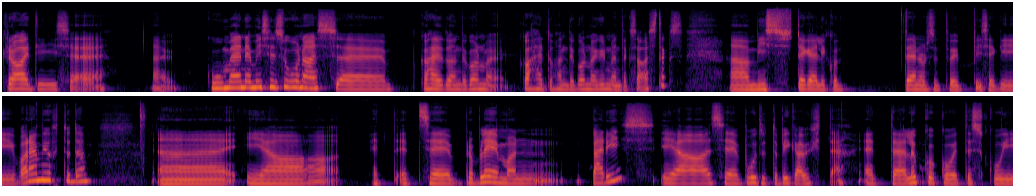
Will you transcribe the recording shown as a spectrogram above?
kraadise kuumenemise suunas kahe tuhande kolme, kahe tuhande kolmekümnendaks aastaks, mis tegelikult tõenäoliselt võib isegi varem juhtuda ja et, et see probleem on päris ja see puudutab igaühte, et äh, lõppkokkuvõttes, kui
